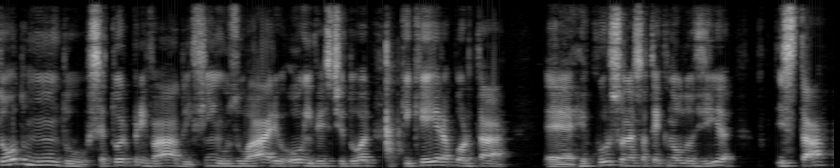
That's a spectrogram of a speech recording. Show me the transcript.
todo mundo, setor privado, enfim, usuário ou investidor que queira aportar é, recurso nessa tecnologia, está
